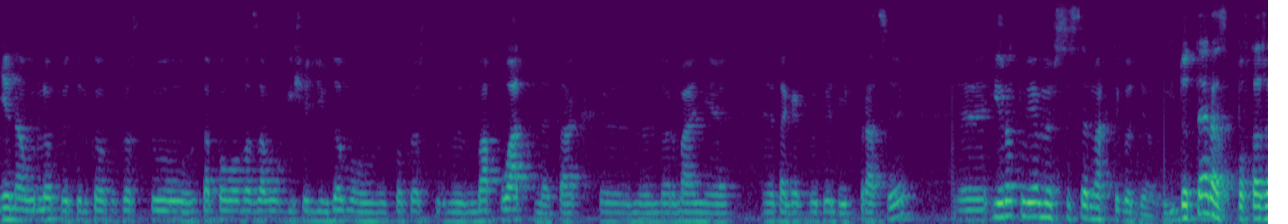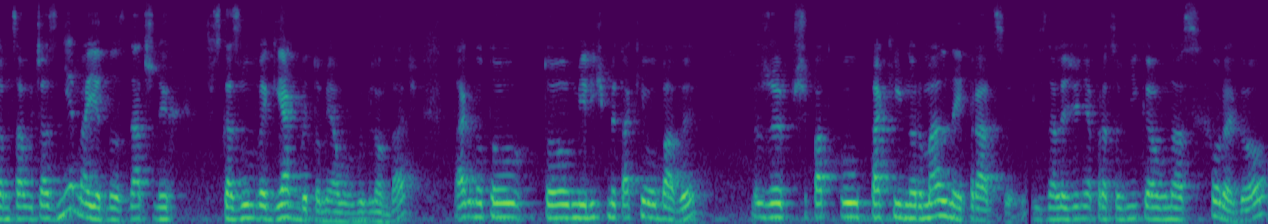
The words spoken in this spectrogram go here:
Nie na urlopy, tylko po prostu ta połowa załogi siedzi w domu, po prostu ma płatne, tak, normalnie, y, tak jakby byli w pracy. Y, I rotujemy w systemach tygodniowych. I do teraz, powtarzam cały czas, nie ma jednoznacznych wskazówek, jakby to miało wyglądać. Tak, no to, to mieliśmy takie obawy, że w przypadku takiej normalnej pracy i znalezienia pracownika u nas chorego,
